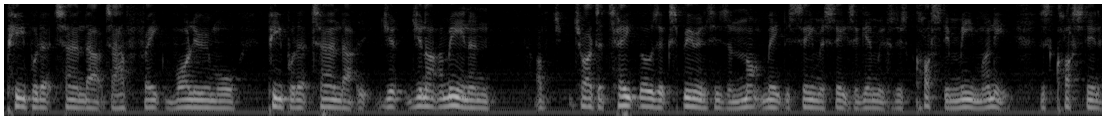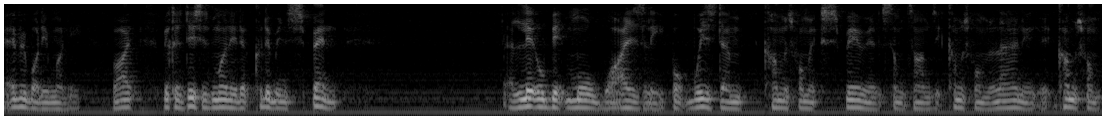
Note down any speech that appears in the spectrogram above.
people that turned out to have fake volume or people that turned out, do, do you know what I mean? And I've tried to take those experiences and not make the same mistakes again because it's costing me money. It's costing everybody money, right? Because this is money that could have been spent a little bit more wisely but wisdom comes from experience sometimes it comes from learning it comes from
